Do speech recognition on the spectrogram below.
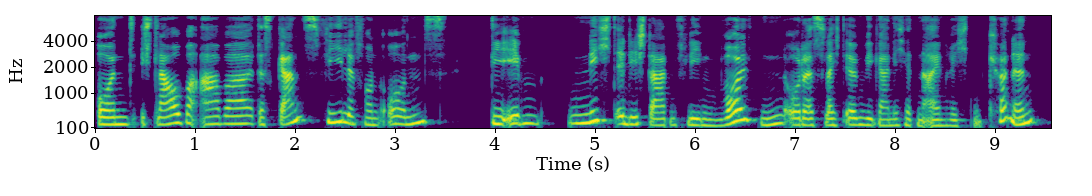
Und ich glaube aber, dass ganz viele von uns, die eben nicht in die Staaten fliegen wollten oder es vielleicht irgendwie gar nicht hätten einrichten können,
